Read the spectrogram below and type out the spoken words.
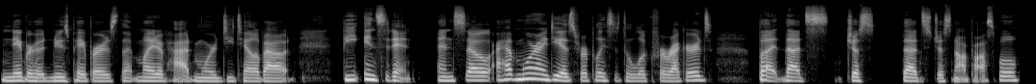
neighborhood newspapers that might have had more detail about the incident. And so I have more ideas for places to look for records, but that's just that's just not possible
